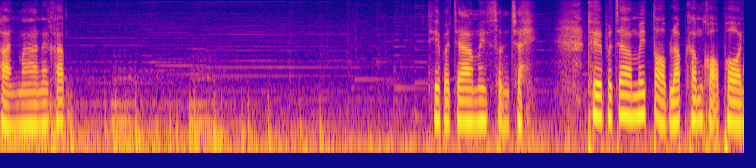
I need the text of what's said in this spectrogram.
ผ่านๆมานะครับ เทพเจ้าไม่สนใจ เทพเจ้าไม่ตอบรับคำขอพร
